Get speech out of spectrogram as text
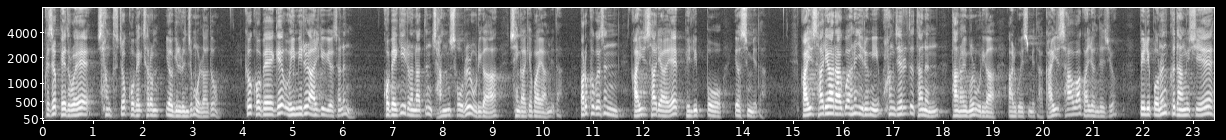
그저 베드로의 상투적 고백처럼 여길는지 몰라도 그 고백의 의미를 알기 위해서는 고백이 일어났던 장소를 우리가 생각해 봐야 합니다. 바로 그것은 가이사랴의 빌립보였습니다. 가이사랴라고 하는 이름이 황제를 뜻하는 단어임을 우리가 알고 있습니다. 가이사와 관련되죠. 빌립보는 그 당시에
